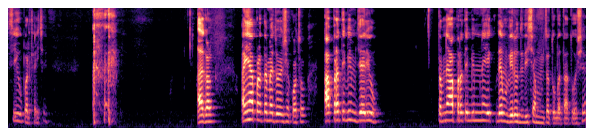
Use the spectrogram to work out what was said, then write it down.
સી ઉપર થાય છે. આગળ. અહીંયા પણ તમે જોઈ શકો છો, આ પ્રતિબિંબ જે રહ્યું, તમને આ પ્રતિબિંબને એકદમ વિરુદ્ધ દિશામાં જતું બતાતું હશે.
